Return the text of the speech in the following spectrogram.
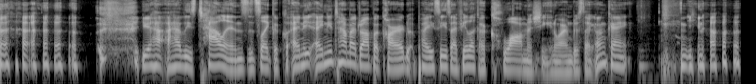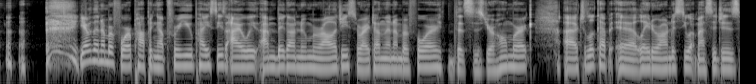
you ha- I have these talons. It's like a cl- any anytime I drop a card, Pisces, I feel like a claw machine where I'm just like, okay, you know. you have the number four popping up for you, Pisces. I always I'm big on numerology, so write down the number four. This is your homework uh, to look up uh, later on to see what messages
